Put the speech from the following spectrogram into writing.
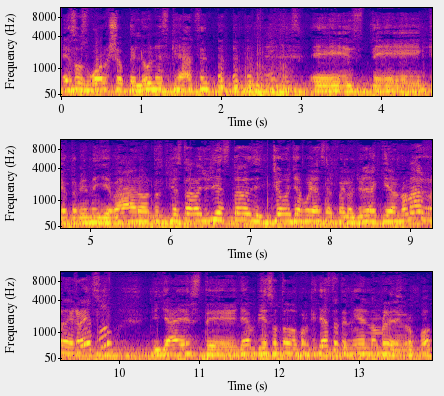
esos workshops de lunes que hacen, este, que también me llevaron. Entonces yo estaba, yo ya estaba, yo ya voy a ser fellow, yo ya quiero, nomás regreso y ya este, ya empiezo todo, porque ya hasta tenía el nombre del grupo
